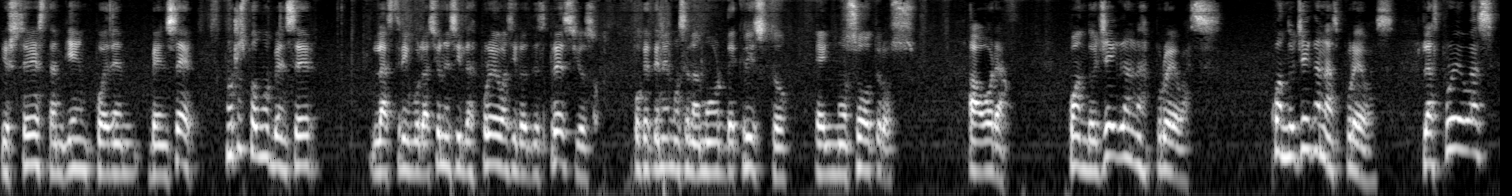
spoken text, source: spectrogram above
y ustedes también pueden vencer. Nosotros podemos vencer las tribulaciones y las pruebas y los desprecios, porque tenemos el amor de Cristo en nosotros. Ahora, cuando llegan las pruebas, cuando llegan las pruebas, las pruebas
